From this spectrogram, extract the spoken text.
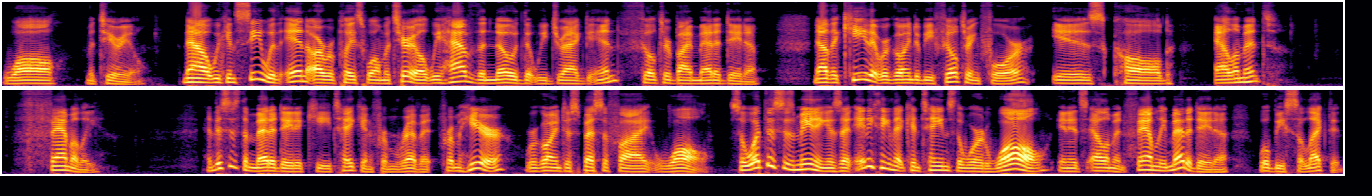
wall material. Now we can see within our replace wall material, we have the node that we dragged in, filter by metadata. Now the key that we're going to be filtering for is called element family. And this is the metadata key taken from Revit. From here, we're going to specify wall. So what this is meaning is that anything that contains the word wall in its element family metadata will be selected.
